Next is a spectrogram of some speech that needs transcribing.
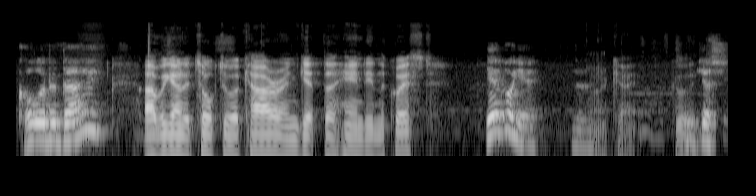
call it a day. Are we going to talk to Akara and get the hand in the quest? Yeah. Oh yeah. No. Okay, We good. just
